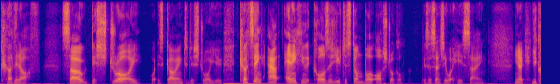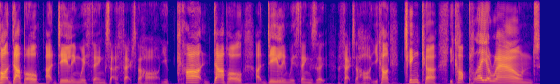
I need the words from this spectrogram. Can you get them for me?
cut it off. So destroy what is going to destroy you. Cutting out anything that causes you to stumble or struggle is essentially what he's saying. You know, you can't dabble at dealing with things that affect the heart. You can't dabble at dealing with things that affect the heart. You can't tinker. You can't play around.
